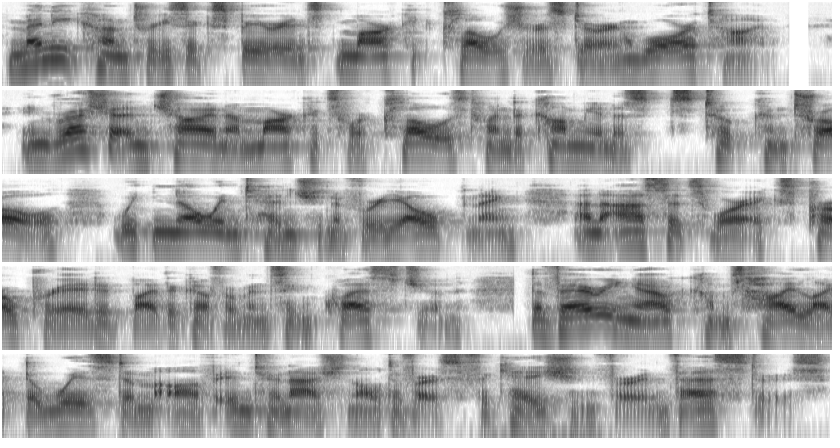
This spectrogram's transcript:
Many countries experienced market closures during wartime. In Russia and China, markets were closed when the communists took control with no intention of reopening, and assets were expropriated by the governments in question. The varying outcomes highlight the wisdom of international diversification for investors.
